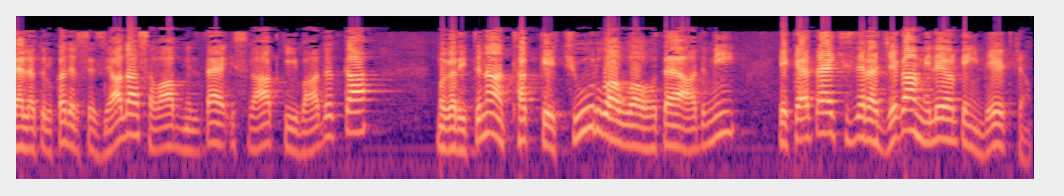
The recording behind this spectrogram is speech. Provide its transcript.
للت القدر سے زیادہ ثواب ملتا ہے اس رات کی عبادت کا۔ مگر اتنا تھک کے چور ہوا ہوا ہوتا ہے آدمی کہ کہتا ہے کسی طرح جگہ ملے اور کہیں لیٹ جاؤں۔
